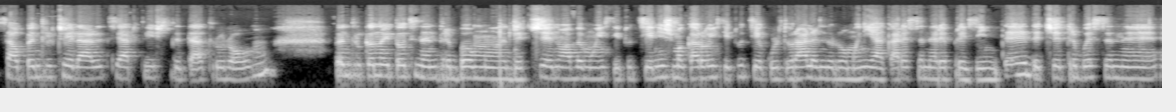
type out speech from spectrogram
sau pentru ceilalți artiști de teatru rom, pentru că noi toți ne întrebăm uh, de ce nu avem o instituție, nici măcar o instituție culturală în România care să ne reprezinte, de ce trebuie să ne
